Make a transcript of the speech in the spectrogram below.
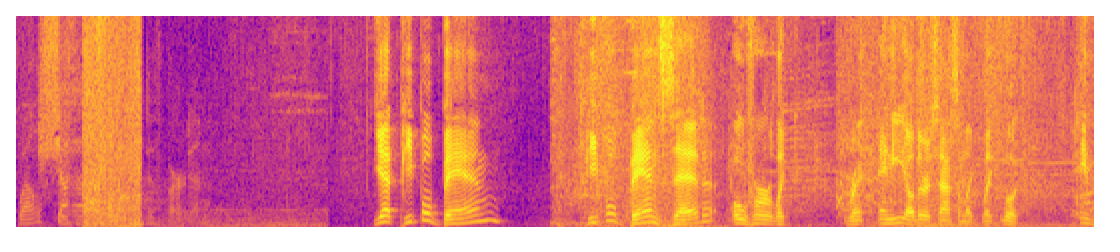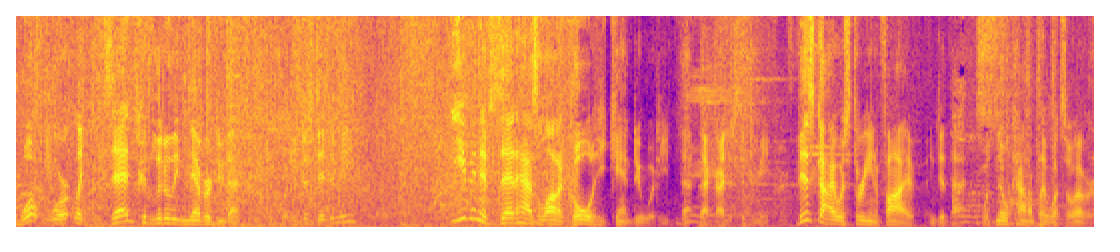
Well, Shut she's a kind of burden. Yet people ban people ban Zed over like re- any other assassin. Like like look, in what world like Zed could literally never do that to me. What he just did to me. Even if Zed has a lot of gold, he can't do what he that, that guy just did to me. This guy was three and five and did that with no counterplay whatsoever.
